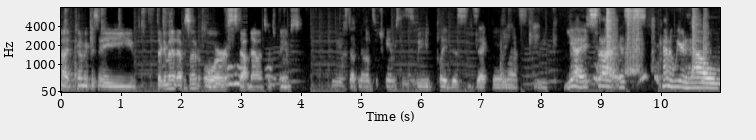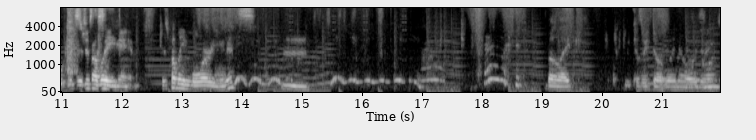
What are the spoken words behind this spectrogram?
Uh, can I make this a 30 minute episode or stop now and switch games? Stop now on such games because we played this exact game last week. Yeah, it's uh, it's kind of weird how it's there's just probably, the same game. There's probably more units. Hmm. But like, because we don't really know what we're doing.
